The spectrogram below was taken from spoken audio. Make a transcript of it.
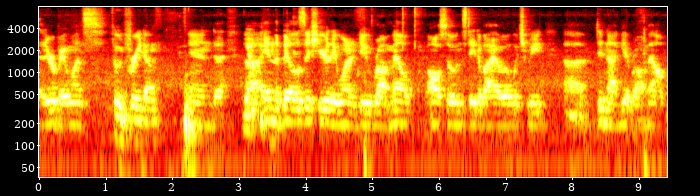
that everybody wants food freedom. And uh, uh, in the bills this year, they wanted to do raw milk also in the state of Iowa, which we uh, did not get raw milk.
